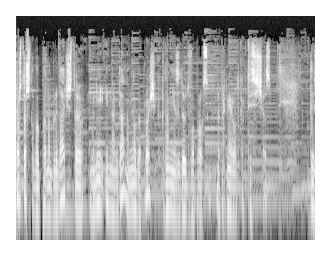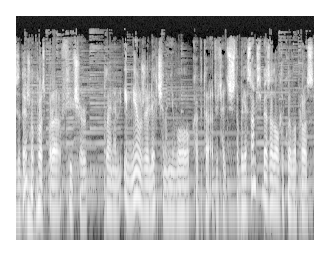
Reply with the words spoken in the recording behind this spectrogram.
просто чтобы понаблюдать, что мне иногда намного проще, когда мне задают вопросы. Например, вот как ты сейчас. Ты задаешь mm-hmm. вопрос про future planning, и мне уже легче на него как-то отвечать. Чтобы я сам себе задал такой вопрос,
